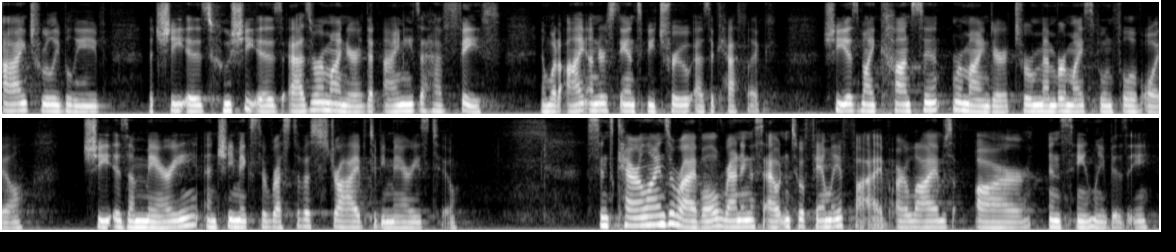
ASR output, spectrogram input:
I truly believe that she is who she is as a reminder that I need to have faith in what I understand to be true as a Catholic. She is my constant reminder to remember my spoonful of oil. She is a Mary, and she makes the rest of us strive to be Marys too. Since Caroline's arrival, rounding us out into a family of five, our lives are insanely busy.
